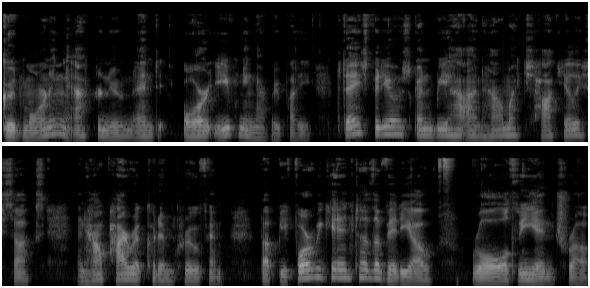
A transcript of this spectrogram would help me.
Good morning, afternoon, and or evening, everybody. Today's video is going to be on how much Hockey sucks and how Pirate could improve him. But before we get into the video, roll the intro.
